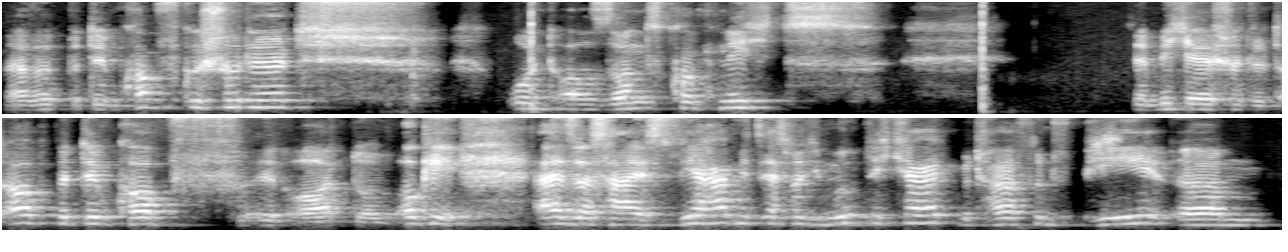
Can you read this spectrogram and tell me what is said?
da wird mit dem Kopf geschüttelt und auch sonst kommt nichts. Der Michael schüttelt auch mit dem Kopf. In Ordnung. Okay, also das heißt, wir haben jetzt erstmal die Möglichkeit, mit H5P ähm,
